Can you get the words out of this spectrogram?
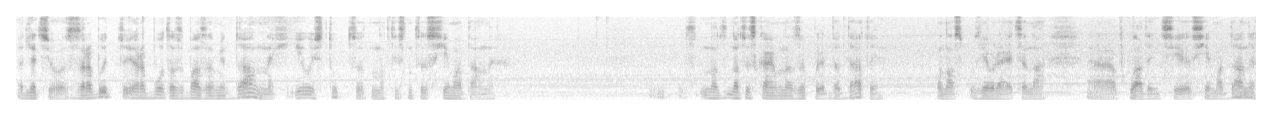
для цього? Зробити роботу з базами даних і ось тут натиснути схема даних. Натискаємо на ЗП додати. У нас з'являється на вкладинці схема даних,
